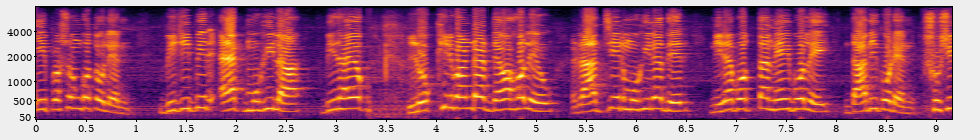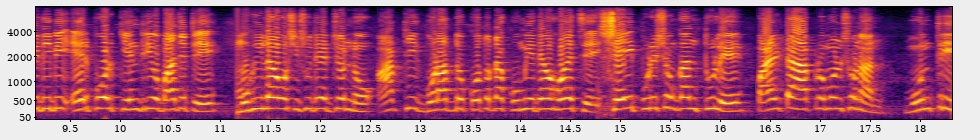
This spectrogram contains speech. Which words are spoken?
এই প্রসঙ্গ তোলেন। বিজেপির এক মহিলা বিধায়ক লক্ষ্মীর ভাণ্ডার দেওয়া হলেও রাজ্যের মহিলাদের নিরাপত্তা নেই বলেই দাবি করেন শশীদেবী। এরপর কেন্দ্রীয় বাজেটে মহিলা ও শিশুদের জন্য আর্থিক বরাদ্দ কতটা কমিয়ে দেওয়া হয়েছে সেই পরিসংখ্যান তুলে পাল্টা আক্রমণ শোনান মন্ত্রী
